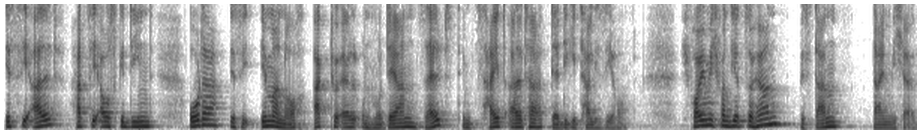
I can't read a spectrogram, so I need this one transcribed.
ist sie alt? Hat sie ausgedient? Oder ist sie immer noch aktuell und modern, selbst im Zeitalter der Digitalisierung? Ich freue mich von dir zu hören. Bis dann, dein Michael.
